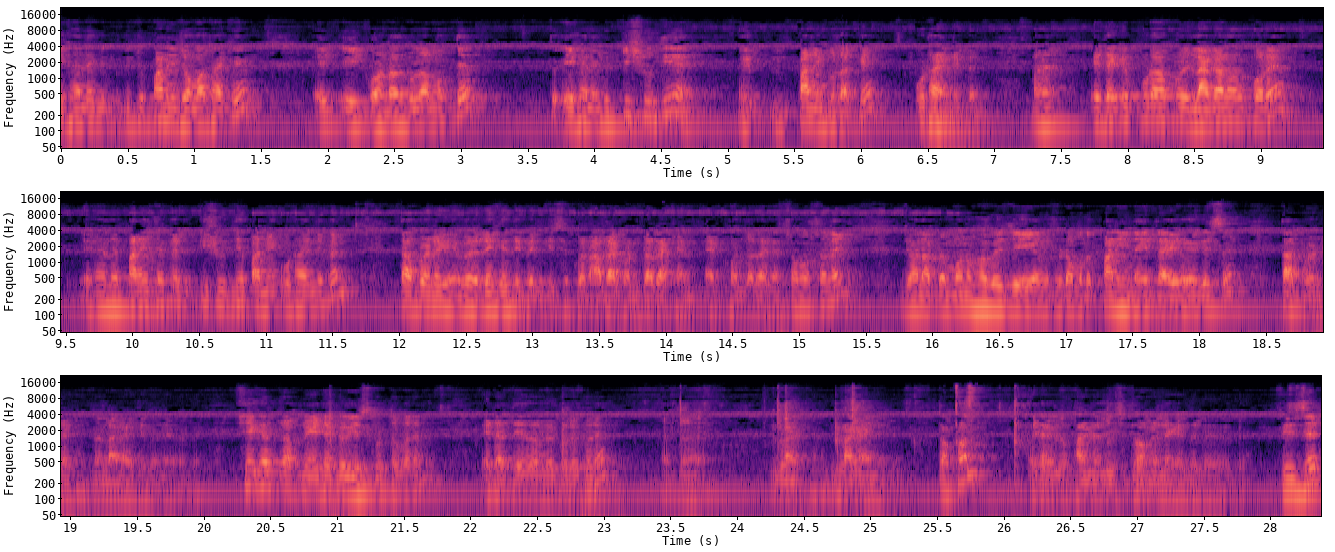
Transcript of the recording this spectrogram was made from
এখানে একটু পানি জমা থাকে এই এই কর্নারগুলোর মধ্যে। তো এখানে একটু টিস্যু দিয়ে এই পানিগুলাকে উঠায় নেবেন। মানে এটাকে পুরোপুরি লাগানোর পরে এখানে পানি থাকলে টিস্যু দিয়ে পানি উঠাই নেবেন। তারপর এটাকে এভাবে রেখে দেবেন কিছুক্ষণ, আধা ঘণ্টা রাখেন, এক ঘণ্টা রাখেন, সমস্যা নেই। যখন আপনার মনে হবে যে এই অংশটার মধ্যে পানি নেই ড্রাই হয়ে গেছে, তারপর এটাকে আপনি লাগাই দেবেন এভাবে। সেক্ষেত্রে আপনি এটাকেও ইউজ করতে পারেন। এটা দিয়ে করে করে আপনার লাগাই নেবেন। তখন এটা হলো ফাইনালি স্ট্রং এ লেগে এভাবে। ফ্রিজের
